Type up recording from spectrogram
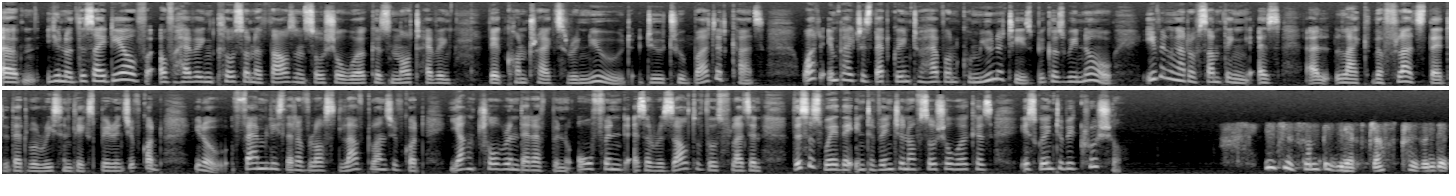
um, you know, this idea of, of having close on a thousand social workers not having their contracts renewed due to budget cuts, what impact is that going to have on communities? Because we know, even out of something as uh, like the floods that, that were recently experienced, you've got, you know, families that have lost loved ones, you've got young children that have been orphaned as a result of those floods. And this is where the intervention of social workers is going to be crucial. It is something we have just presented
